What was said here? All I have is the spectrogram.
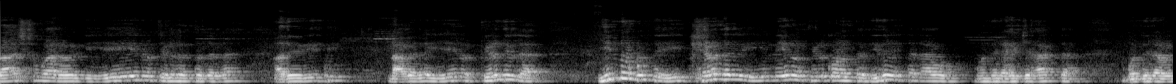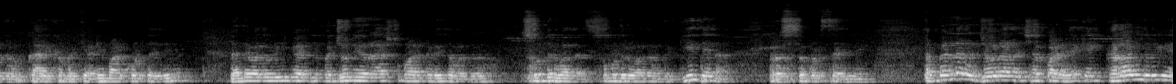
ರಾಜ್ಕುಮಾರ್ ಅವರಿಗೆ ಏನು ತಿಳಿದಂಥದ್ದಲ್ಲ, ಅದೇ ರೀತಿ ನಾವೆಲ್ಲ ಏನು ತಿಳಿದಿಲ್ಲ. ಇನ್ನು ಮುಂದೆ ಈ ಕ್ಷಣದಲ್ಲಿ ಇನ್ನೇನು ತಿಳ್ಕೊಳ್ಳುವಂಥದ್ದು ಇದೆ ಅಂತ ನಾವು ಮುಂದಿನ ಹೆಜ್ಜೆ ಹಾಕ್ತಾ, ಮುಂದಿನ ಒಂದು ಕಾರ್ಯಕ್ರಮಕ್ಕೆ ಅಣಿ ಮಾಡಿಕೊಡ್ತಾ ಇದ್ದೀವಿ. ಧನ್ಯವಾದಗಳು. ಈಗ ನಿಮ್ಮ ಜೂನಿಯರ್ ರಾಜ್ಕುಮಾರ್ ಕಡೆಯಿಂದ ಒಂದು ಸುಂದರವಾದ ಸಮುದ್ರವಾದ ಒಂದು ಗೀತೆನ ಪ್ರಸ್ತುತಪಡಿಸ್ತಾ ಇದ್ದೀನಿ. ತಮ್ಮೆಲ್ಲರ ಜೋರಾದ ಚಪ್ಪಾಳೆ ಯಾಕೆ ಕಲಾವಿದರಿಗೆ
